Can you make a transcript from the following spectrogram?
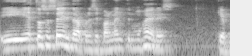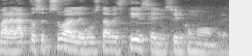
Y esto se centra principalmente en mujeres que para el acto sexual les gusta vestirse y lucir como hombres.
